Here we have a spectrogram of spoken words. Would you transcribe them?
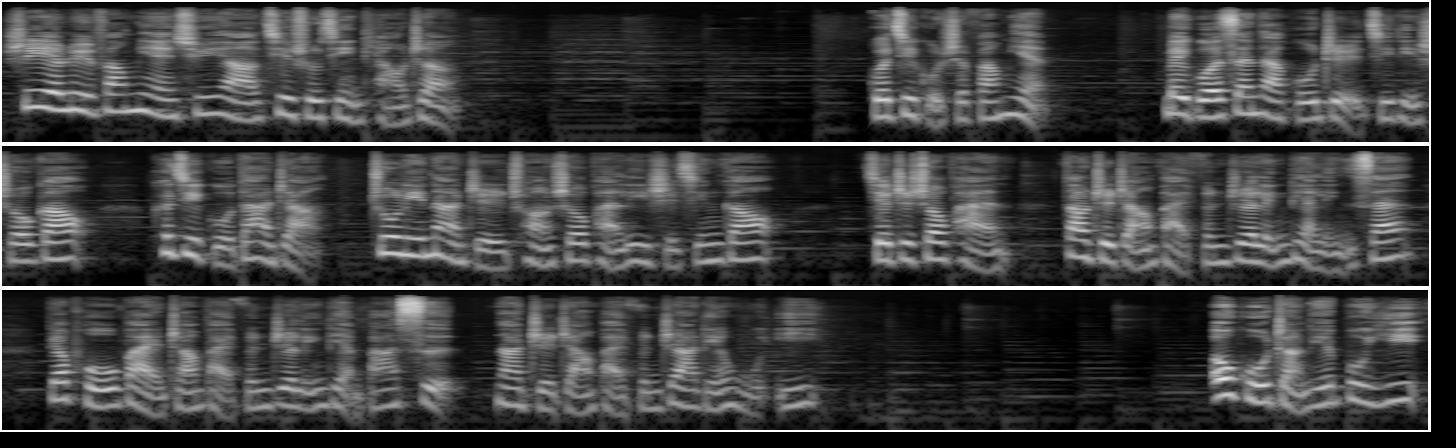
失业率方面需要技术性调整。国际股市方面，美国三大股指集体收高，科技股大涨，朱莉纳指创收盘历史新高。截至收盘，道指涨百分之零点零三。标普五百涨百分之零点八四，纳指涨百分之二点五一。欧股涨跌不一，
